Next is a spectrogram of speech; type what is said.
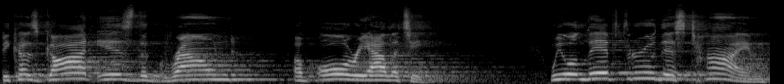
because God is the ground of all reality. We will live through this time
